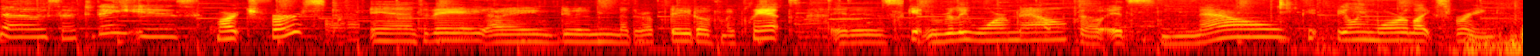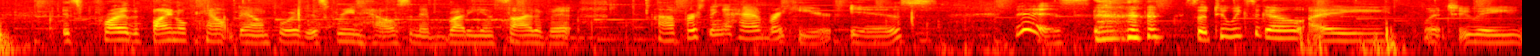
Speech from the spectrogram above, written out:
Hello, so today is March 1st and today I'm doing another update of my plants. It is getting really warm now, so it's now feeling more like spring. It's probably the final countdown for this greenhouse and everybody inside of it. Uh, first thing I have right here is this. so two weeks ago I went to a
